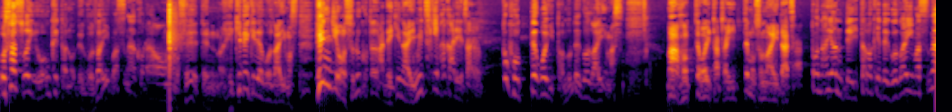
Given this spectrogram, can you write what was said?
お誘いを受けたのでございますがこれは晴天の霹靂でございます。返事をすることができない三月ばかりずっと放っておいたのでございます。まあ放っておいたと言ってもその間ずっと悩んでいたわけでございますが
